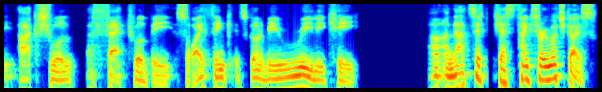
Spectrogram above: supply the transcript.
the actual effect will be. So I think it's going to be really key. Uh, and that's it. Yes. Thanks very much, guys.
